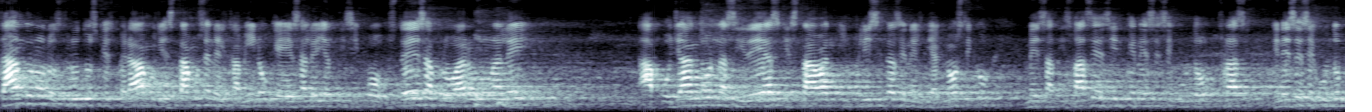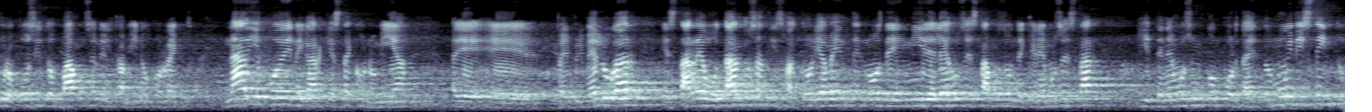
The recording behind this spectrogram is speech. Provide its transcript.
dándonos los frutos que esperábamos y estamos en el camino que esa ley anticipó. Ustedes aprobaron una ley apoyando las ideas que estaban implícitas en el diagnóstico. Me satisface decir que en ese segundo frase, en ese segundo propósito vamos en el camino correcto. Nadie puede negar que esta economía, eh, eh, en primer lugar, está rebotando satisfactoriamente, no de, ni de lejos estamos donde queremos estar y tenemos un comportamiento muy distinto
